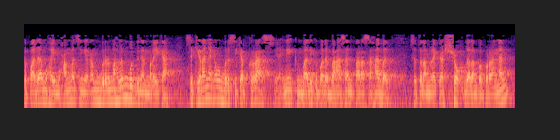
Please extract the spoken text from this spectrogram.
kepadamu hai Muhammad sehingga kamu berlemah lembut dengan mereka. Sekiranya kamu bersikap keras, ya ini kembali kepada bahasan para sahabat. Setelah mereka shock dalam peperangan,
